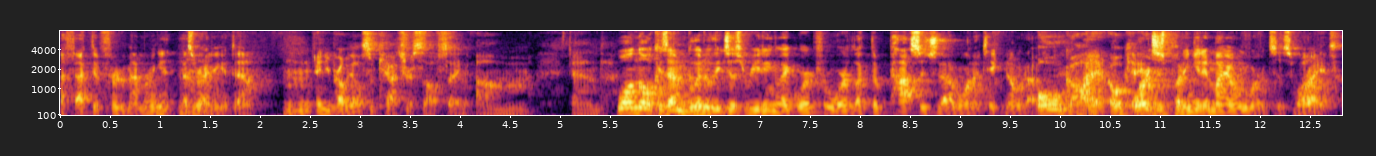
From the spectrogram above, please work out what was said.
effective for remembering it as Mm-hmm. writing it down. Mhm. And you probably also catch yourself saying um and Well, no, because I'm literally just reading like word for word, like the passage that I want to take note of. Oh, got it. Okay. Or just putting it in my own words as well. right,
